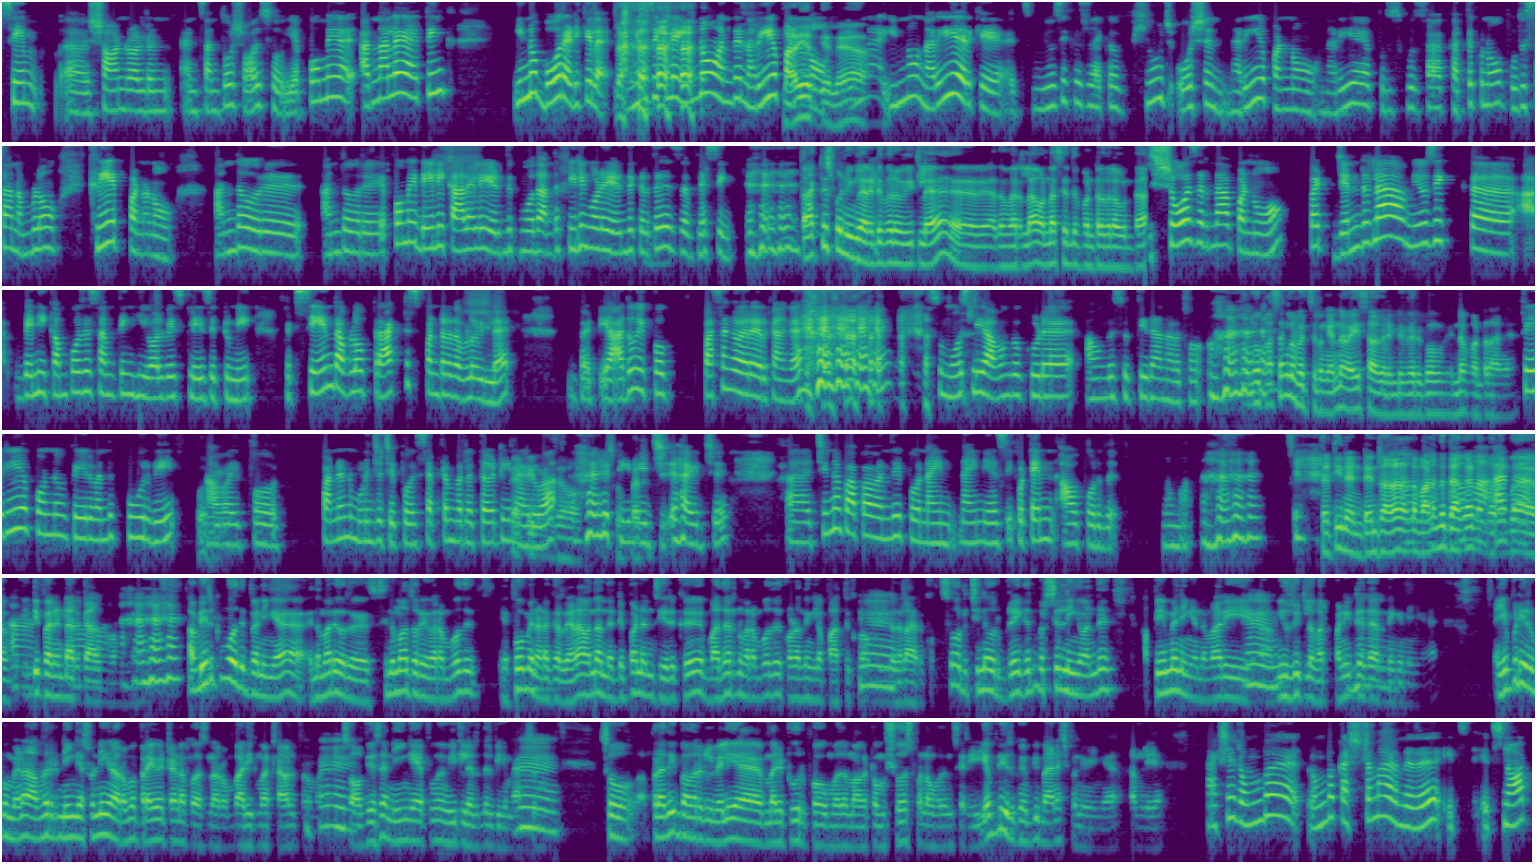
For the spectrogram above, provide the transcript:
same Sean Roldan and Santhosh also எப்பவுமே அதனால I think இன்னும் போர் அடிக்கல. மியூசிக்ல இன்னும் வந்து நிறைய பண்ணணும்? இன்னும் நிறைய இருக்கே. It's music is like a huge ocean நிறைய பண்ணணும். நிறைய புதுசு புதுசா கத்துக்கணும். புதுசா நம்மளும் கிரியேட் பண்ணணும். அந்த ஒரு அந்த ஒரு எப்பவுமே டெய்லி காலையில எழுந்துக்கும் போது அந்த ஃபீலிங்கோட எழுந்துக்கிறது இஸ் அ பிளெஸிங் பிராக்டிஸ் பண்ணுவீங்களா ரெண்டு பேரும் வீட்ல? அந்த மாதிரி எல்லாம் ஒன்னா சேர்ந்து பண்றதுல உண்டா? ஷோஸ் இருந்தா பண்ணுவோம். பட் ஜென்ரலா music when he composes something he always plays it to me but சேர்ந்து அவ்வளோ ப்ராக்டிஸ் பண்றது அவ்வளோ இல்லை. பட் அதுவும் இப்போ பசங்க வேற இருக்காங்க. ஸோ மோஸ்ட்லி அவங்க கூட அவங்க சுத்தி தான் நடக்கும். பசங்களை பத்தி சொல்லுங்க. என்ன வயசு ஆகுது ரெண்டு பேருக்கும்? என்ன பண்றாங்க? பெரிய பொண்ணு பேர் வந்து பூர்வி. அவ இப்போ பன்னெண்டு முடிஞ்சிச்சு. இப்போ செப்டம்பர்ல தேர்ட்டீன் ஆயிடுவா. டீனேஜ் ஆயிடுச்சு. அஹ் சின்ன பாப்பா வந்து இப்போ நைன் நைன் இயர்ஸ் இப்போ டென் ஆக போறது ஆமா. தேர்ட்டின் அண்ட் டென் அதனால நல்லா வளர்ந்துட்டாங்க. நம்ம ரொம்ப இண்டிபெண்டா இருக்காங்க. அப்படி இருக்கும்போது இப்ப நீங்க இந்த மாதிரி ஒரு சினிமா துறை வரும்போது எப்பவுமே நடக்கிறது. ஏன்னா வந்து அந்த டிபெண்டன்சி இருக்கு. மதர்னு வரும்போது குழந்தைங்களை பாத்துக்கணும் ம். அப்படின்றதெல்லாம் இருக்கும். சோ ஒரு சின்ன ஒரு பிரேக் இருக்கு. பட் ஸ்டில் நீங்க வந்து அப்பயுமே நீங்க இந்த மாதிரி. மியூசிக்ல ஒர்க் பண்ணிட்டே தான். இருந்தீங்க நீங்க. எப்படி இருக்கும்? ஏன்னா அவர் நீங்க சொன்னீங்க நான் ரொம்ப பிரைவேட்டான பர்சனா ரொம்ப அதிகமா டிராவல் பண்ண மாட்டேன். ஸோ ஆப்வியஸா நீங்க எப்பவுமே வீட்ல இருந்திருப்பீங்க மேக்ஸிமம். ஸோ பிரதீப் அவர்கள் வெளியே மாதிரி டூர் போகும்போதும் ஆகட்டும் ஷோஸ் பண்ணும்போதும் சரி எப்படி இருக்கும்? எப்படி மேனேஜ் பண்ணுவீங்க ஃபேமிலியை ஆக்சுவலி ரொம்ப ரொம்ப கஷ்டமாக இருந்தது. It's it's not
